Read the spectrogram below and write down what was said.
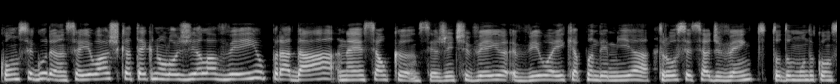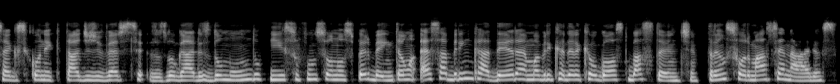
com segurança. E eu acho que a tecnologia, ela veio para dar, né, esse alcance. A gente gente veio, viu aí que a pandemia trouxe esse advento, todo mundo consegue se conectar de diversos lugares do mundo e isso funcionou super bem. Então, essa brincadeira é uma brincadeira que eu gosto bastante, transformar cenários.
